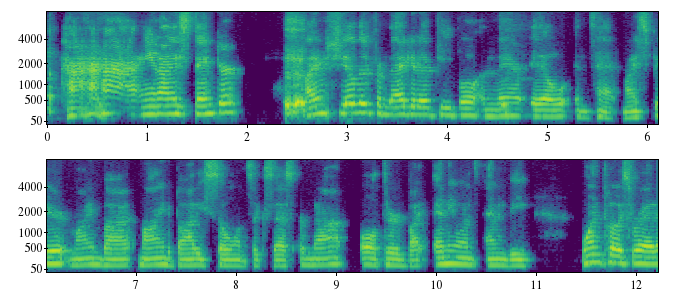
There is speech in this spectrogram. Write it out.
Ha ha ha! Ain't I a stinker? I am shielded from negative people and their ill intent. My spirit, mind, bo- mind, body, soul, and success are not altered by anyone's envy. One post read,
